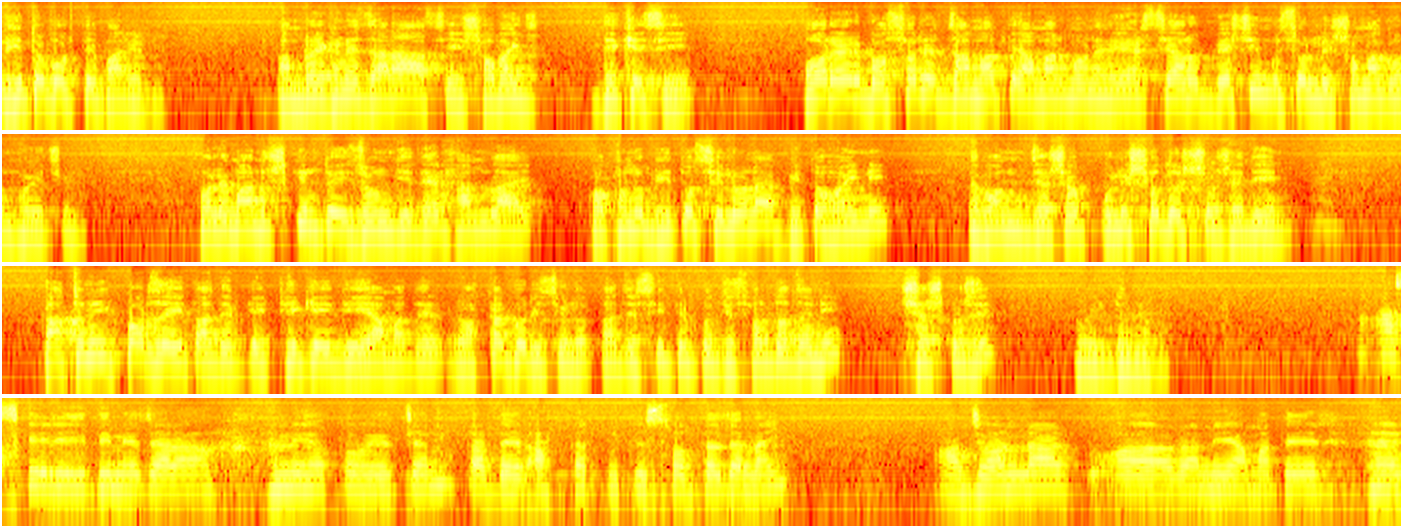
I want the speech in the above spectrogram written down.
ভীত করতে পারে না। আমরা এখানে যারা আছি, সবাই দেখেছি, পরের বছরের জামাতে আমার মনে হয় এর চেয়ে আরও বেশি মুসল্লির সমাগম হয়েছিল। ফলে মানুষ কিন্তু এই জঙ্গিদের হামলায় কখনো ভীত ছিল না, ভীত হয়নি। এবং যেসব পুলিশ সদস্য সেদিন প্রাথমিক পর্যায়ে তাদেরকে ঠিকই দিয়ে আমাদের রক্ষা করেছিল, তাদের স্মৃতির প্রতি শ্রদ্ধা জানিয়ে শেষ করছি। ধন্যবাদ। আজকের এই দিনে যারা নিহত হয়েছেন তাদের আত্মার প্রতি শ্রদ্ধা জানাই। ঝর্ণার রানী আমাদের হ্যাঁ,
